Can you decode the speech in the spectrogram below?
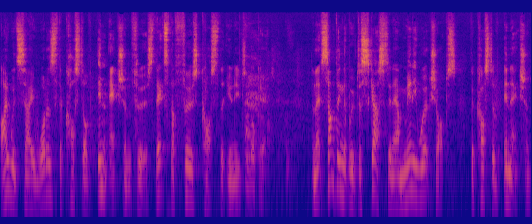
I would say, what is the cost of inaction first? That's the first cost that you need to look at. And that's something that we've discussed in our many workshops. the cost of inaction.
